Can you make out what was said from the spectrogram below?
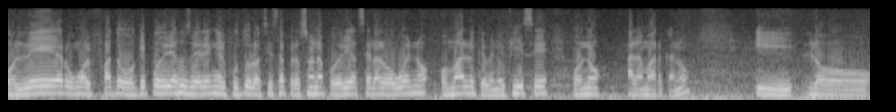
oler, un olfato, o qué podría suceder en el futuro, si esa persona podría hacer algo bueno o malo que beneficie o no a la marca, ¿no? Y lo,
